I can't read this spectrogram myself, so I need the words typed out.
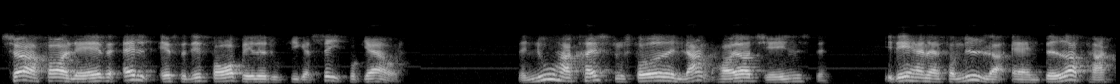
sørg for at lave alt efter det forbillede, du fik at se på bjerget. Men nu har Kristus fået en langt højere tjeneste, i det han er formidler af en bedre pagt,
